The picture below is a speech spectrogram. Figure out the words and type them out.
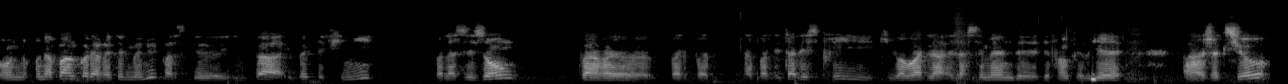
on n'a pas encore arrêté le menu parce qu'il va, il va être défini par la saison, par, euh, par, par, par l'état d'esprit qu'il va avoir de la, semaine de, fin février à Ajaccio.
